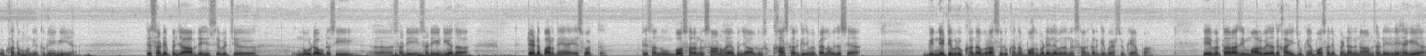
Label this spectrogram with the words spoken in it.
ਉਹ ਖਤਮ ਹੁੰਦੀਆਂ ਤੁਰੀਆਂ ਗਈਆਂ। ਤੇ ਸਾਡੇ ਪੰਜਾਬ ਦੇ ਹਿੱਸੇ ਵਿੱਚ ਨੋ ਡਾਊਟ ਅਸੀਂ ਸਾਡੀ, ਸਾਡੇ ਇੰਡੀਆ ਦਾ ਢਿੱਡ ਭਰਦੇ ਆ ਇਸ ਵਕਤ ਤੇ ਸਾਨੂੰ ਬਹੁਤ ਸਾਰਾ ਨੁਕਸਾਨ ਹੋਇਆ ਪੰਜਾਬ ਨੂੰ, ਖਾਸ ਕਰਕੇ ਜਿਵੇਂ ਪਹਿਲਾਂ ਵੀ ਦੱਸਿਆ ਵੀ ਨੇਟਿਵ ਰੁੱਖਾਂ ਦਾ ਵਿਰਾਸੀ ਰੁੱਖਾਂ ਦਾ ਬਹੁਤ ਵੱਡੇ ਲੈਵਲ ਦਾ ਨੁਕਸਾਨ ਕਰਕੇ ਬੈਠ ਚੁੱਕੇ ਹਾਂ ਆਪਾਂ। ਇਹ ਵਰਤਾਰਾ ਅਸੀਂ ਮਾਲਵੇ ਦਾ ਦਿਖਾਈ ਚੁੱਕੇ ਹਾਂ, ਬਹੁਤ ਸਾਰੇ ਪਿੰਡਾਂ ਦੇ ਨਾਮ ਸਾਡੇ ਜਿਹੜੇ ਹੈਗੇ ਆ,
